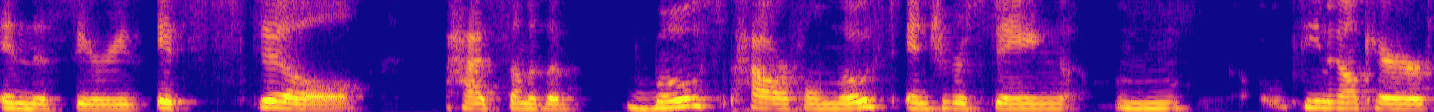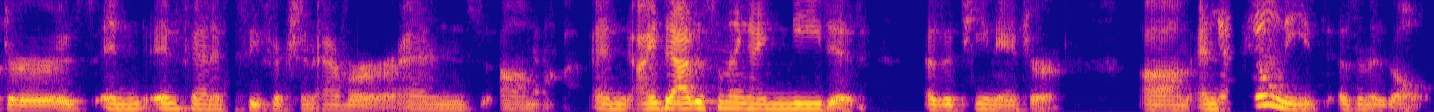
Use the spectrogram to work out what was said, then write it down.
in this series, it still has some of the most powerful, most interesting female characters in, in fantasy fiction ever. And um, and I, that is something I needed as a teenager um, and still need as an adult.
